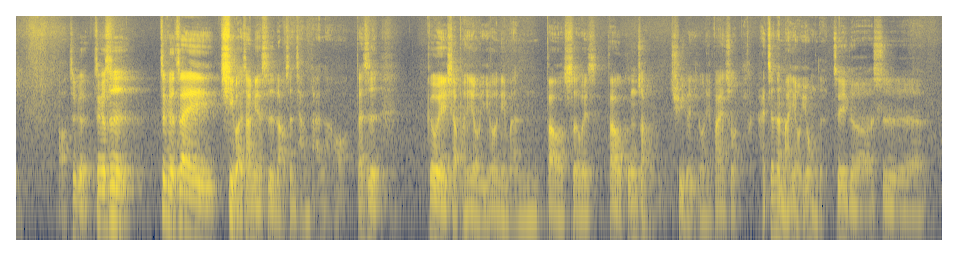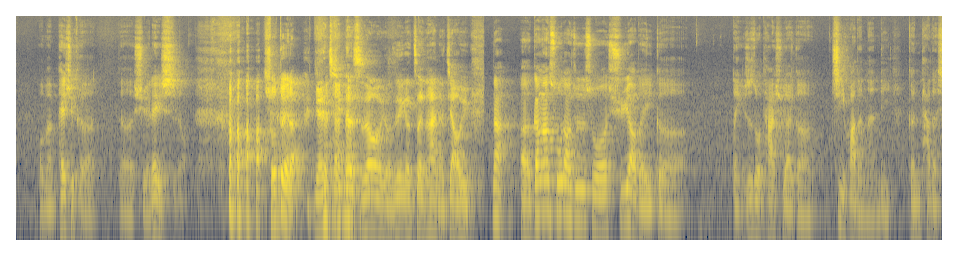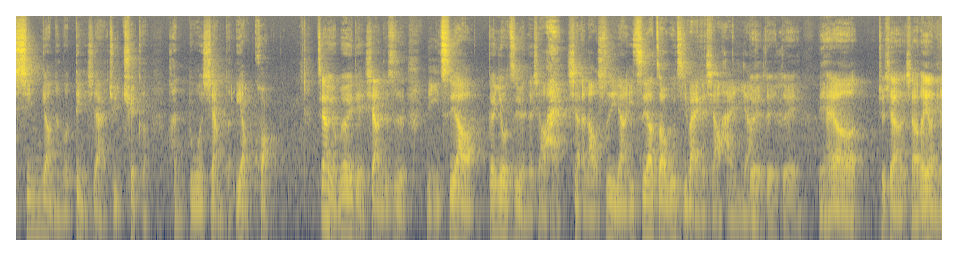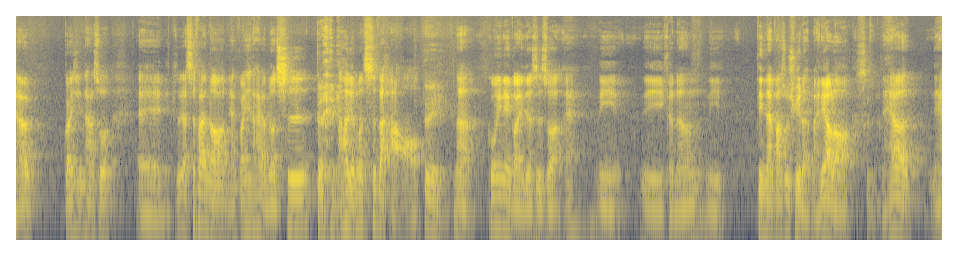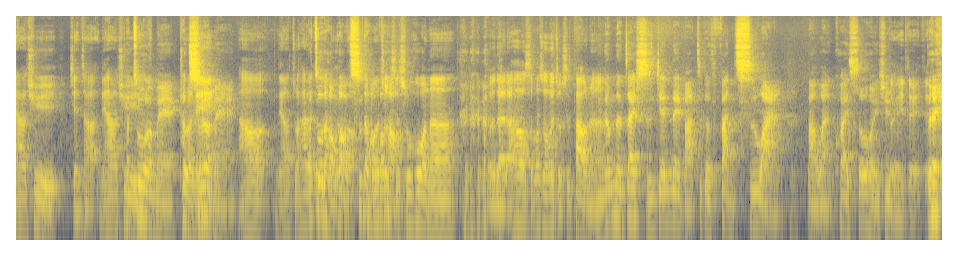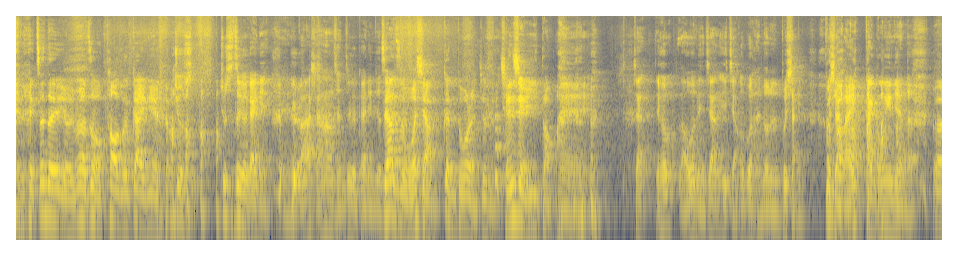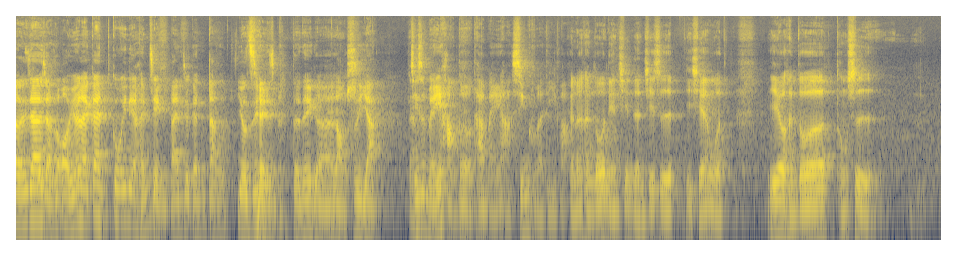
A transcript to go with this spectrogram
好，这个这个是这个在气管上面是老生常谈了哦。但是各位小朋友，以后你们到社会到工厂去了以后，你发现说还真的蛮有用的。这个是我们 Patrick 的血泪史哦。说对了，年轻的时候有这个震撼的教育。那呃，刚刚说到就是说需要的一个，等于是说他需要一个计划的能力，跟他的心要能够定下来去 check 很多项的料况。这样有没有一点像，就是你一次要跟幼稚园的小孩、小老师一样，一次要照顾几百个小孩一样？对对对，你还要就像小朋友，你还要关心他说，哎，你比如说要吃饭喽，你还关心他有没有吃，对然后有没有吃得好，对那供应链管理就是说，哎，你你可能你订单发出去了，买掉了哦，是的。你还要你还要去检查，你还要去他做了没？他做了吃了没？然后你要做他他做的好不好吃的好不好有没有准时出货呢？对不对？然后什么时候会准时到呢你？能不能在时间内把这个饭吃完，把碗筷收回去？对对对，对对，真的有没有这种套的概念？就是就是这个概念，哎把它想象成这个概念就这样子，我想更多人就能 浅显易懂。哎，这样以后老问你这样一讲，会不会很多人不想不想来干供应链了？呃，人家就想说，哦，原来干供应链很简单，就跟当幼稚园的那个老师一样。其实每一行都有他每一行辛苦的地方。可能很多年轻人，其实以前我也有很多同事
